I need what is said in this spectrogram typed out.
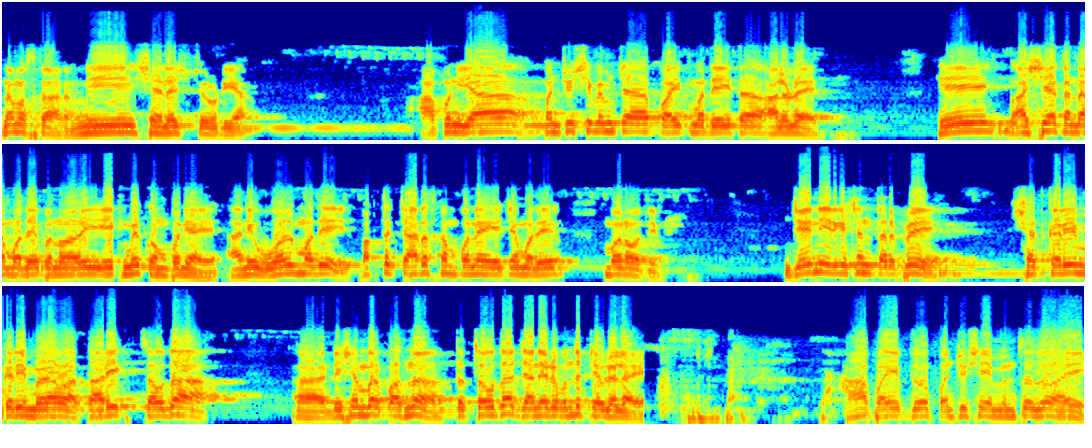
नमस्कार मी शैलेश चिरोडिया. आपण या पंचवीस एम एमच्या पाईपमध्ये इथं आलेलो आहेत. हे आशिया खंडामध्ये बनवणारी एकमेव कंपनी आहे आणि वर्ल्डमध्ये फक्त चारच कंपन्या याच्यामध्ये बनवते. जैन इरिगेशनतर्फे शेतकरी शेतकरी मेळावा तारीख चौदा डिसेंबरपासनं तर चौदा जानेवारीपर्यंत ठेवलेला आहे. हा पाईप जो पंचवीसशे एम एमचा जो आहे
